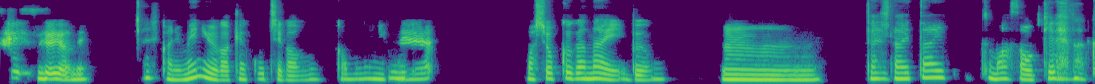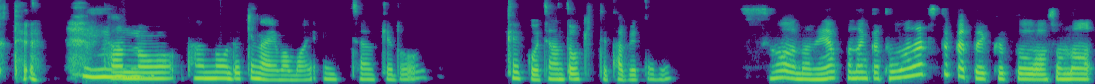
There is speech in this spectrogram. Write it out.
するよね。確かにメニューが結構違うかもね、日本は。ね和食がない分。うーん。私大体いつも朝起きれなくて、堪能、堪能できないまま行っちゃうけど、結構ちゃんと起きて食べてる。そうだね。やっぱなんか友達とかと行くと、その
